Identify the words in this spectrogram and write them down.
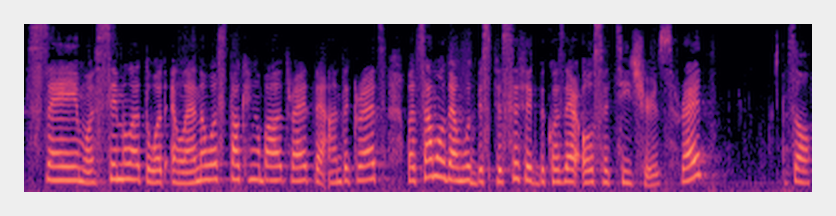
same or similar to what Elena was talking about, right? The undergrads, but some of them would be specific because they're also teachers, right? So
